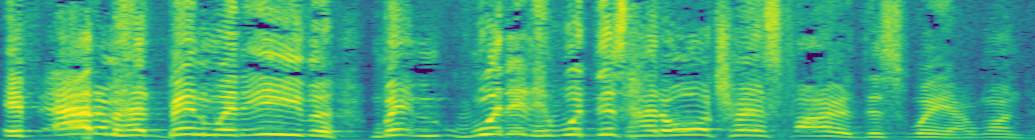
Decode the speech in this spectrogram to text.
if Adam had been with Eve, would, it, would this had all transpired this way, I wonder?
